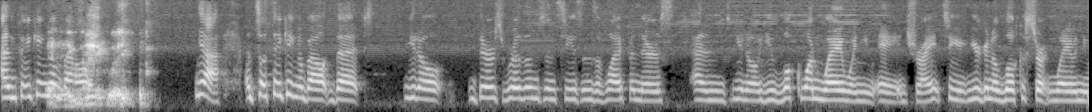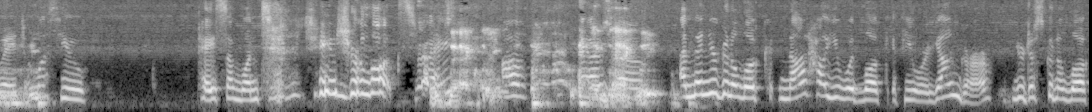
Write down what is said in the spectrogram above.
And thinking about exactly. yeah, and so thinking about that, you know, there's rhythms and seasons of life, and there's and you know you look one way when you age, right? So you're going to look a certain way when you age, Mhm. unless you pay someone to change your looks, right? Exactly. Um, and, uh, exactly. and then you're going to look not how you would look if you were younger. You're just going to look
